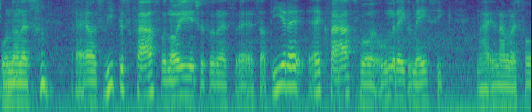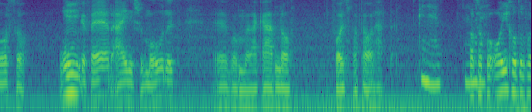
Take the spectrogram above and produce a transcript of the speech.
Und dann ein, äh, ein weiteres Gefäß, das neu ist, so ein äh, Satire-Gefäß, das unregelmäßig, wir nehmen uns vor, so ungefähr einmal im Monat, äh, wo wir auch gerne noch von unserem Portal hätten. genau. Dann Also von euch oder von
